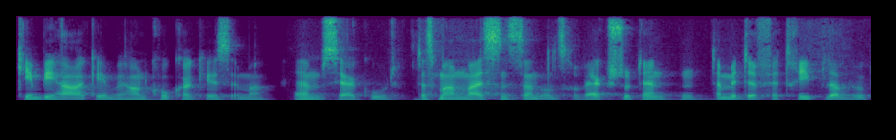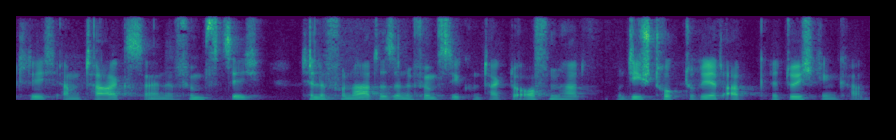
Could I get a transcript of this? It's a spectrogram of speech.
GmbH, GmbH und KKG ist immer ähm, sehr gut. Das machen meistens dann unsere Werkstudenten, damit der Vertriebler wirklich am Tag seine 50 Telefonate, seine 50 Kontakte offen hat und die strukturiert ab, durchgehen kann.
